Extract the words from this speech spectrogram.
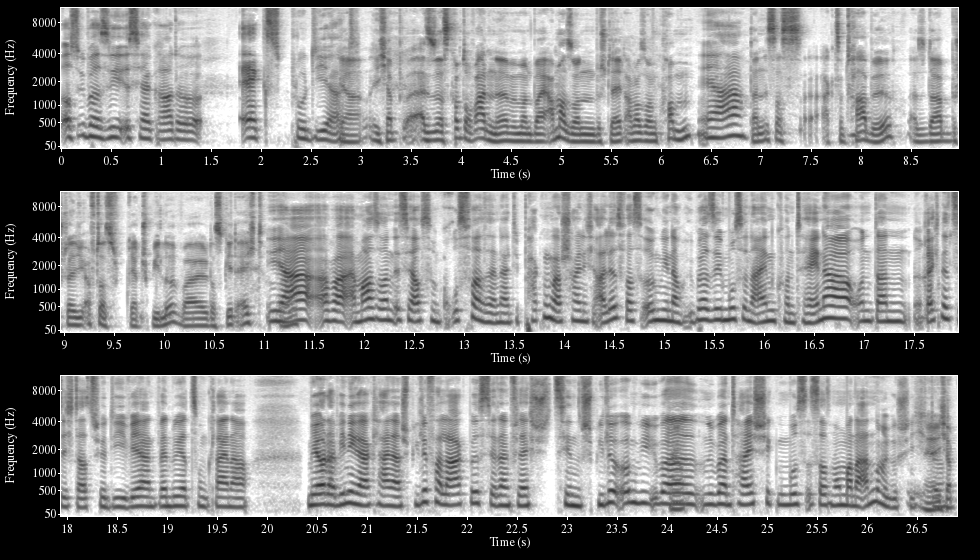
aus Übersee ist ja gerade explodiert. Ja, ich habe, also das kommt drauf an, ne? wenn man bei Amazon bestellt, Amazon.com, Ja. dann ist das akzeptabel. Also da bestelle ich öfters Brettspiele, weil das geht echt. Ja, aber Amazon ist ja auch so ein Großversender. Die packen wahrscheinlich alles, was irgendwie nach Übersee muss, in einen Container und dann rechnet sich das für die. Während wenn du jetzt so ein kleiner, mehr oder weniger kleiner Spieleverlag bist, der dann vielleicht zehn Spiele irgendwie über, Ja. über den Teich schicken muss, ist das nochmal eine andere Geschichte. Ja, ich habe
